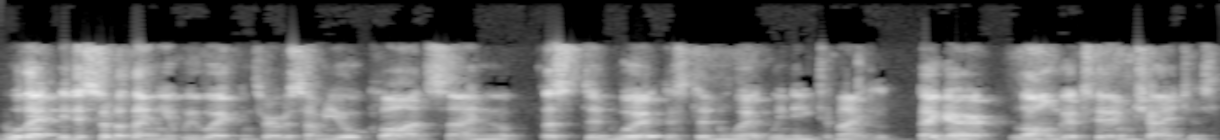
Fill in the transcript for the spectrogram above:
will that be the sort of thing you'll be working through with some of your clients, saying, look, this did work, this didn't work, we need to make bigger, longer term changes?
